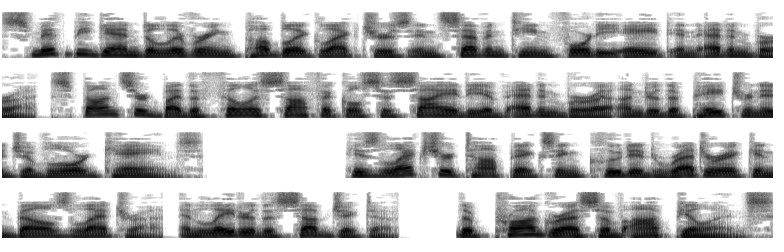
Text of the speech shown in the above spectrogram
Smith began delivering public lectures in 1748 in Edinburgh, sponsored by the Philosophical Society of Edinburgh under the patronage of Lord Kames. His lecture topics included rhetoric and belles lettres, and later the subject of the progress of opulence.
